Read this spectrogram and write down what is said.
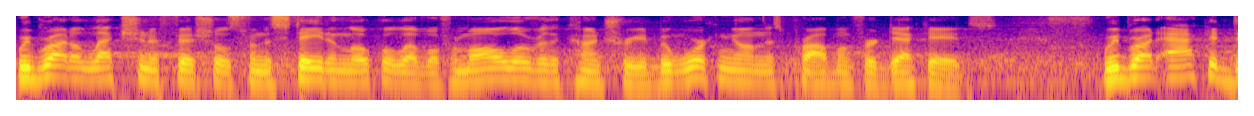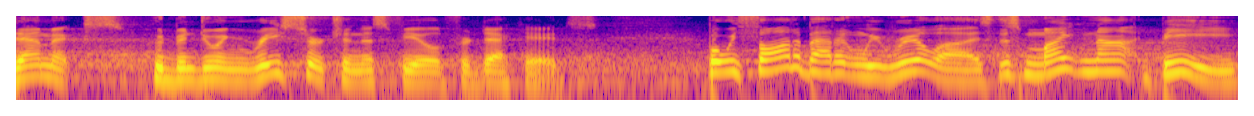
We brought election officials from the state and local level from all over the country, who had been working on this problem for decades. We brought academics who'd been doing research in this field for decades. But we thought about it and we realized this might not be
